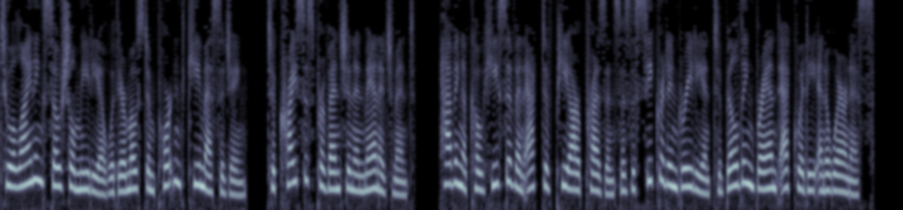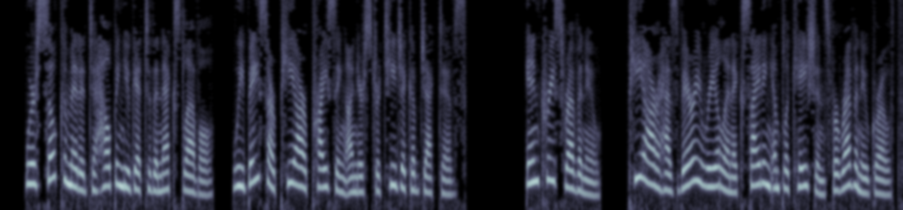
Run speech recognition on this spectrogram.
to aligning social media with your most important key messaging, to crisis prevention and management, having a cohesive and active PR presence is the secret ingredient to building brand equity and awareness. We're so committed to helping you get to the next level. We base our PR pricing on your strategic objectives. Increase revenue. PR has very real and exciting implications for revenue growth.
